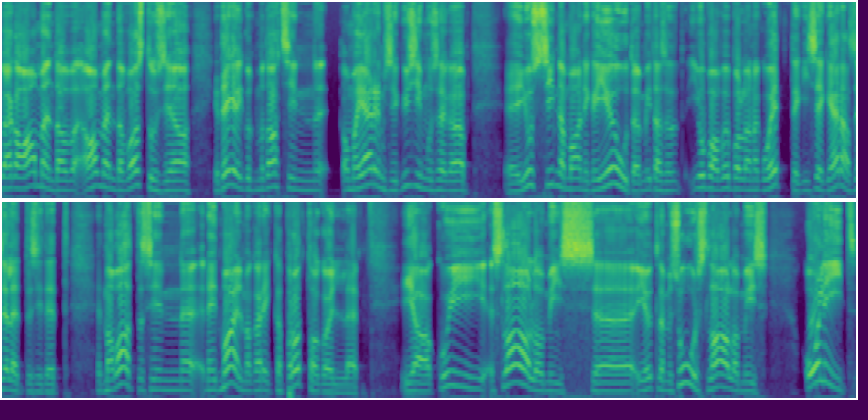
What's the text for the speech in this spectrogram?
väga ammendav, ammendav vastus ja, ja tegelikult ma tahtsin oma järgmise küsimusega eh, just sinnamaani ka jõuda, mida sa juba võib-olla nagu ettegi isegi ära seletasid, et, et ma vaatasin neid maailmakarika protokolle ja kui slaalomis eh, ja ütleme, suurslaalomis olid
